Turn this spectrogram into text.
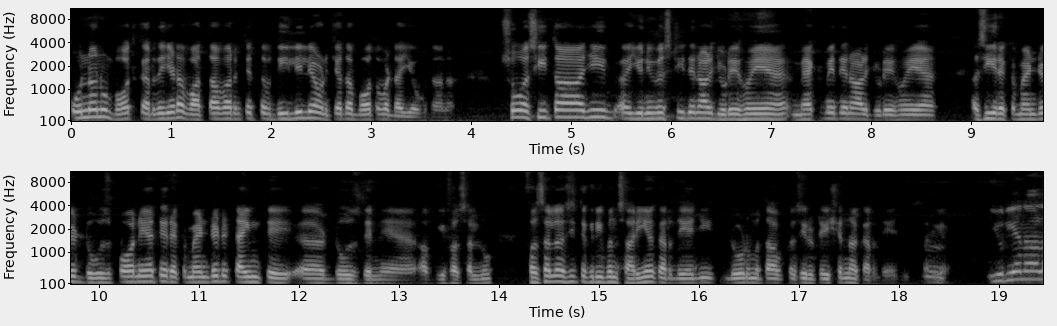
ਉਹਨਾਂ ਨੂੰ ਬਹੁਤ ਕਰਦੇ ਜਿਹੜਾ ਵਾਤਾਵਰਣ 'ਚ ਤਬਦੀਲੀ ਲਿਆਉਣ 'ਚ ਇਹਦਾ ਬਹੁਤ ਵੱਡਾ ਯੋਗਦਾਨ ਆ। ਸੋ ਅਸੀਂ ਤਾਂ ਜੀ ਯੂਨੀਵਰਸਿਟੀ ਦੇ ਨਾਲ ਜੁੜੇ ਹੋਏ ਆ, ਮਹਿਕਮੇ ਦੇ ਨਾਲ ਜੁੜੇ ਹੋਏ ਆ ਅਸੀਂ ਰეკਮੈਂਡਡ ਡੋਜ਼ ਪਾਉਨੇ ਆ ਤੇ ਰეკਮੈਂਡਡ ਟਾਈਮ ਤੇ ਡੋਜ਼ ਦਿੰਨੇ ਆ ਆਪਣੀ ਫਸਲ ਨੂੰ। ਫਸਲ ਅਸੀਂ ਤਕਰੀਬਨ ਸਾਰੀਆਂ ਕਰਦੇ ਆ ਜੀ ਲੋੜ ਮੁਤਾਬਕ ਅਸੀਂ ਰੋਟੇਸ਼ਨ ਨਾਲ ਕਰਦੇ ਆ ਜੀ ਯੂਰੀਆ ਨਾਲ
